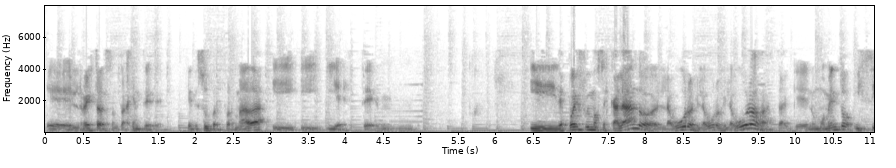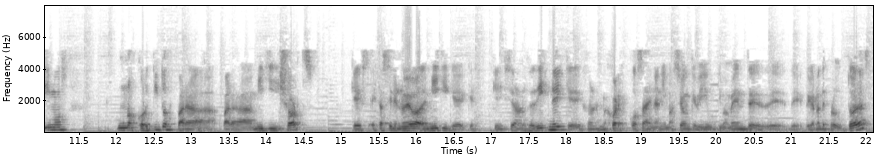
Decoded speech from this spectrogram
Eh, el resto son toda gente, gente súper formada y, y, y este y después fuimos escalando, laburos y laburos y laburos, hasta que en un momento hicimos unos cortitos para, para Mickey Shorts, que es esta serie nueva de Mickey que, que, hicieron los de Disney, que son las mejores cosas en animación que vi últimamente de, de, grandes productoras.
